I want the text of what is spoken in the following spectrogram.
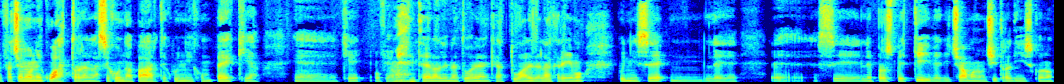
facendone 4 nella seconda parte, quindi con Pecchia, eh, che ovviamente è l'allenatore anche attuale della Cremo, quindi se mh, le eh, se le prospettive diciamo, non ci tradiscono,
